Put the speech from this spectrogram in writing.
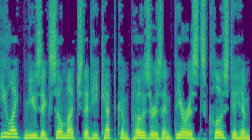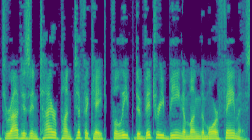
He liked music so much that he kept composers and theorists close to him throughout his entire pontificate, Philippe de Vitry being among the more famous.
